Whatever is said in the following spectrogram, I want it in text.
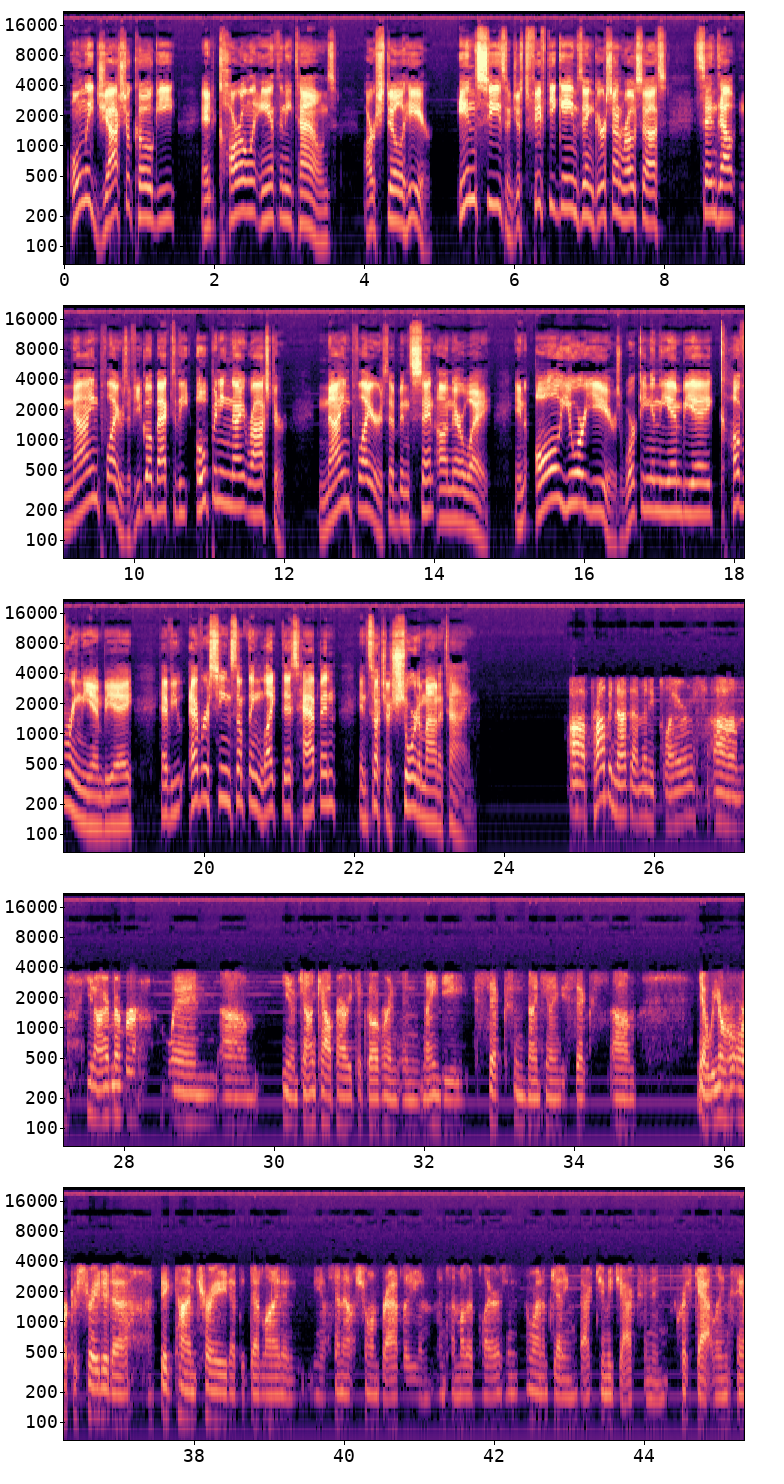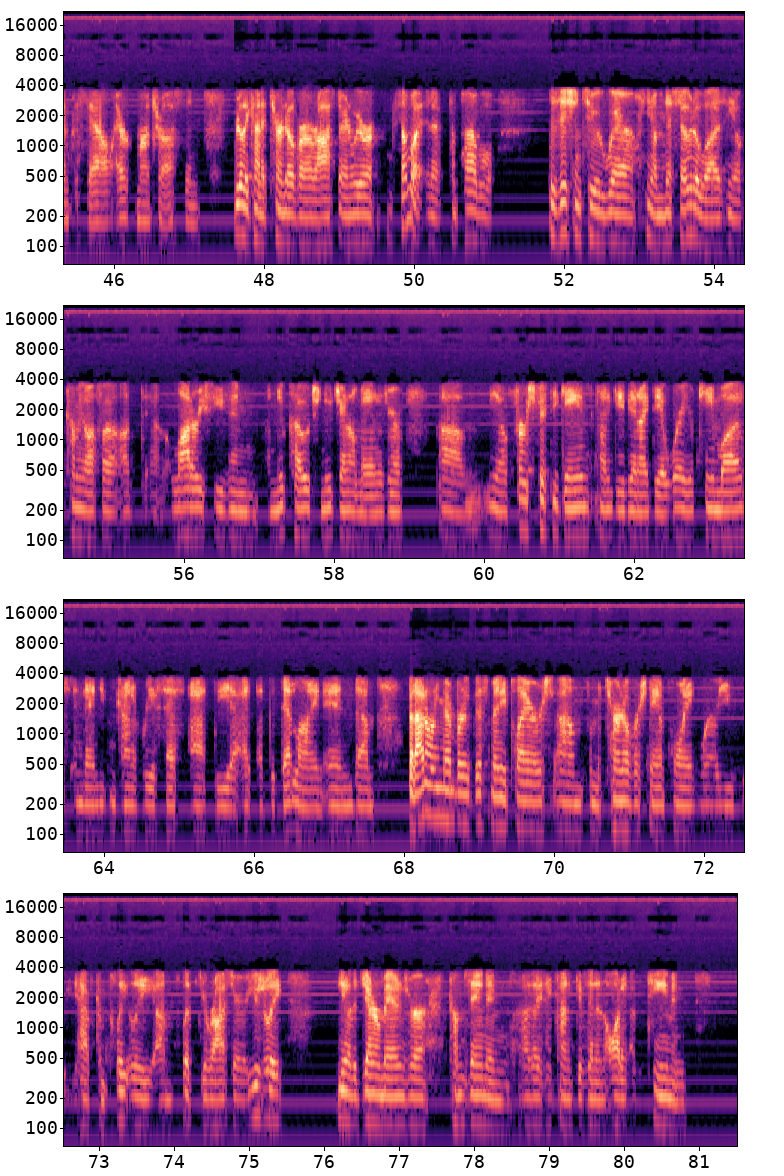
only Josh Okogie and Karl Anthony Towns are still here. In season, just 50 games in, Gersson Rosas sends out nine players. If you go back to the opening night roster, nine players have been sent on their way. In all your years working in the NBA, covering the NBA, have you ever seen something like this happen in such a short amount of time? Uh, probably not that many players. Um, you know, I remember when um, you know John Calipari took over in, in '96 in 1996. Um, yeah, we orchestrated a big time trade at the deadline and you know sent out Shawn Bradley and, and some other players and wound up getting back Jimmy Jackson and Chris Gatling, Sam Cassell, Eric Montross, and really kind of turned over our roster. And we were somewhat in a comparable position to where you know Minnesota was, you know, coming off a, a, lottery season, a new coach, new general manager um, you know, first 50 games kind of gave you an idea where your team was, and then you can kind of reassess at the uh, at, at the deadline. And um, but I don't remember this many players um, from a turnover standpoint where you have completely um, flipped your roster. Usually, you know, the general manager comes in and, as I say, kind of gives in an audit of the team and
